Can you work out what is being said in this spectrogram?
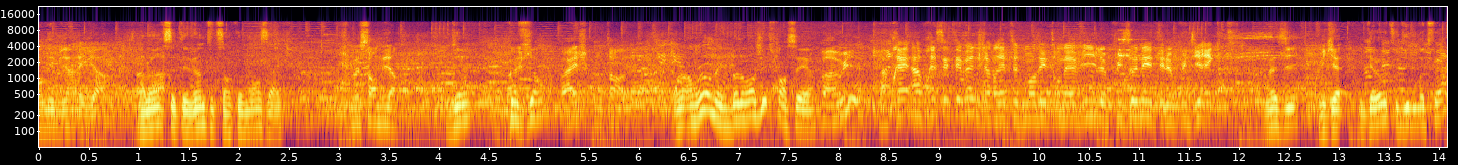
On est bien, les gars. Alors, cet event, tu te sens comment, Zach? Je me sens bien. Bien? Confiant? Ouais, je suis content. En vrai, on a une bonne rangée de Français. hein. Bah oui. Après, après cet event, je viendrai te demander ton avis le plus honnête et le plus direct. Vas-y. Mika Mikalo, tu dis le mot de fer?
